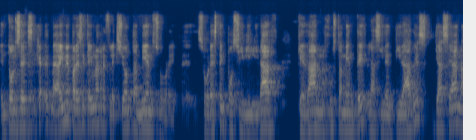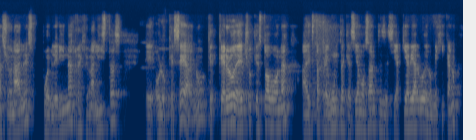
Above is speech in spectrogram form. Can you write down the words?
Entonces, ahí me parece que hay una reflexión también sobre, sobre esta imposibilidad que dan justamente las identidades, ya sean nacionales, pueblerinas, regionalistas eh, o lo que sea, ¿no? Creo de hecho que esto abona a esta pregunta que hacíamos antes de si aquí había algo de lo mexicano.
